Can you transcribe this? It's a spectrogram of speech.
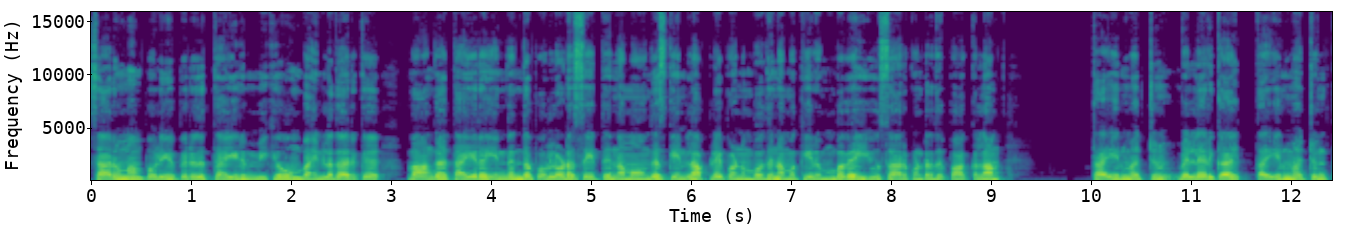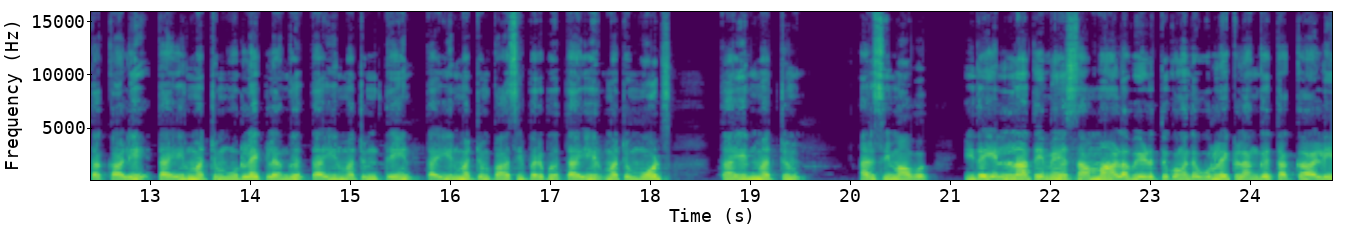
சருமம் பொலிவு பெறுவது தயிர் மிகவும் பயனுள்ளதாக இருக்குது வாங்க தயிரை எந்தெந்த பொருளோட சேர்த்து நம்ம வந்து ஸ்கின்ல அப்ளை பண்ணும்போது நமக்கு ரொம்பவே யூஸாக இருக்குன்றது பார்க்கலாம். தயிர் மற்றும் வெள்ளரிக்காய் தயிர் மற்றும் தக்காளி தயிர் மற்றும் உருளைக்கிழங்கு தயிர் மற்றும் தேன் தயிர் மற்றும் பாசிப்பருப்பு தயிர் மற்றும் ஓட்ஸ் தயிர் மற்றும் அரிசி மாவு. இதை எல்லாத்தையுமே சம அளவு எடுத்துக்கோங்க. இந்த உருளைக்கிழங்கு தக்காளி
